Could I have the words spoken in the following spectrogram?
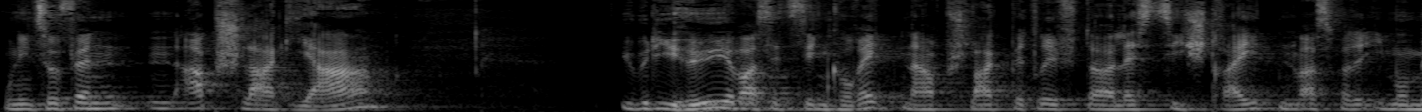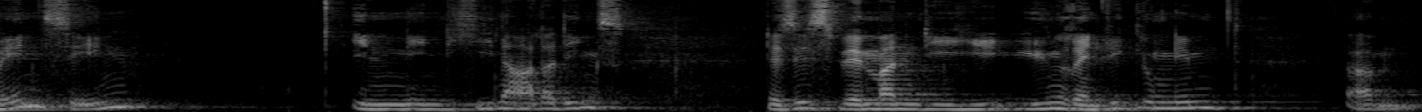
Und insofern ein Abschlag ja. Über die Höhe, was jetzt den korrekten Abschlag betrifft, da lässt sich streiten, was wir im Moment sehen. In, in China allerdings. Das ist, wenn man die jüngere Entwicklung nimmt, ähm,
